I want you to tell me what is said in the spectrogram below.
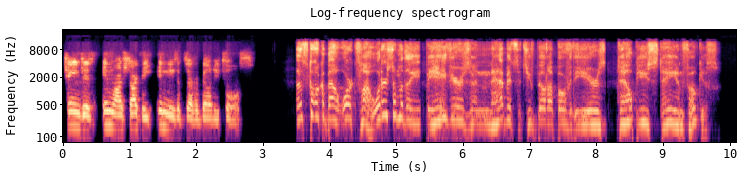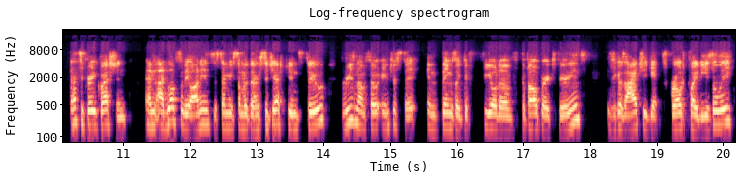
changes in Launch LaunchDarkly in these observability tools. Let's talk about workflow. What are some of the behaviors and habits that you've built up over the years to help you stay in focus? That's a great question. And I'd love for the audience to send me some of their suggestions too. The reason I'm so interested in things like the field of developer experience is because I actually get squirreled quite easily.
